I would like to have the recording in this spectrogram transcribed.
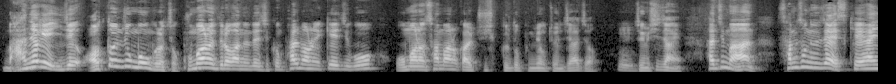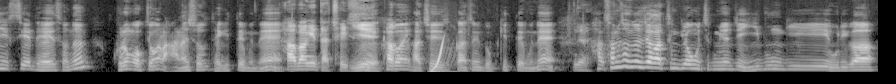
만약에 이제 어떤 종목은 그렇죠. 9만원 들어갔는데 지금 8만원이 깨지고 5만원, 4만원까지 주식들도 분명 존재하죠. 음. 지금 시장에. 하지만 삼성전자, SK 하이닉스에 대해서는 그런 걱정을 안 하셔도 되기 때문에 하방이 닫혀 있으니까. 예, 카방이 갇혀 있을 가능성이 높기 때문에 네. 하- 삼성전자 같은 경우 지금 현재 2분기 우리가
